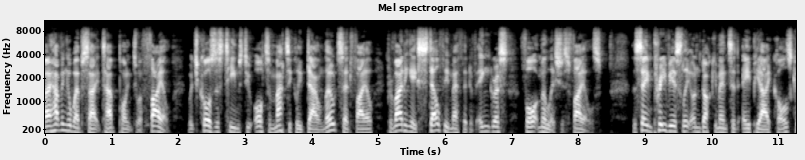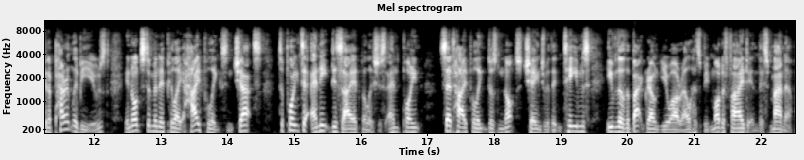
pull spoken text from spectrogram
by having a website tab point to a file, which causes teams to automatically download said file, providing a stealthy method of ingress for malicious files. The same previously undocumented API calls can apparently be used in order to manipulate hyperlinks in chats to point to any desired malicious endpoint. Said hyperlink does not change within Teams, even though the background URL has been modified in this manner.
